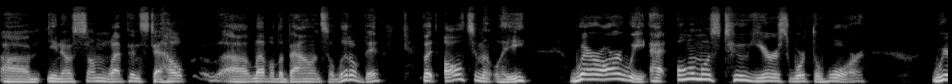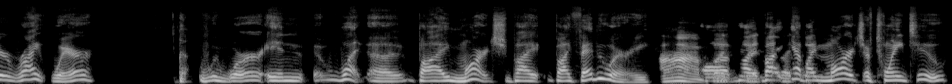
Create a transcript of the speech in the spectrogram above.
um, you know some weapons to help uh, level the balance a little bit. But ultimately, where are we at almost two years worth of war? We're right where we were in what uh, by March, by by February Ah, uh, but, by, but- by but- yeah by March of 22,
